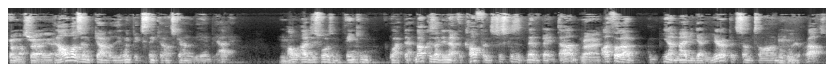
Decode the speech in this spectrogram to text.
from Australia. and I wasn't going to the Olympics thinking I was going to the NBA. Mm. I, I just wasn't thinking like that, not because I didn't have the confidence, just because it'd never been done. Right. I thought I'd, you know, maybe go to Europe at some time or Mhm. whatever else.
